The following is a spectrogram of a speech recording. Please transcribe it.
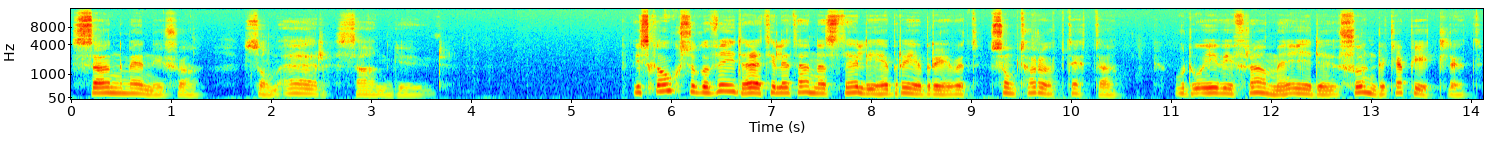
sann människa som är sann Gud. Vi ska också gå vidare till ett annat ställe i Hebreerbrevet som tar upp detta. Och då är vi framme i det sjunde kapitlet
